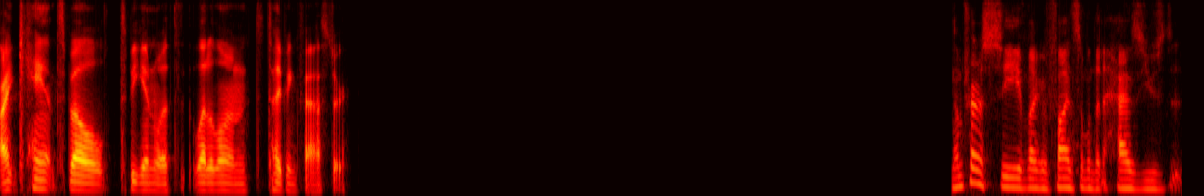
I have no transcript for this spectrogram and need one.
I can't spell to begin with, let alone typing faster. I'm trying to see if I can find someone that has used it.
